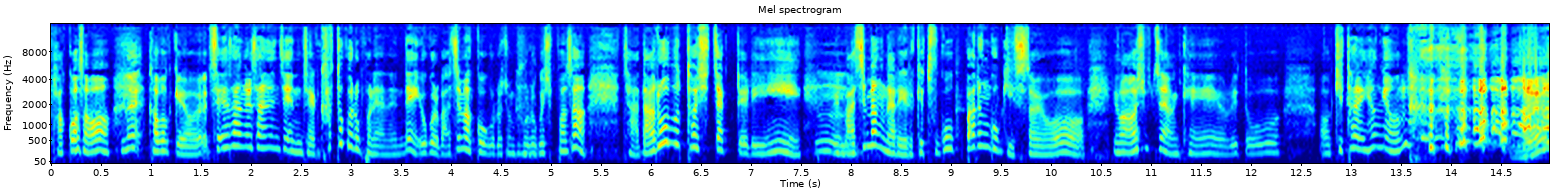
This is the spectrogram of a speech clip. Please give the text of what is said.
바꿔서 네. 가볼게요. 세상을 사는지는 제가 카톡으로 보내왔는데 이걸 마지막 곡으로 좀 부르고 싶어서 자, 나로부터 시작들이 음. 마지막 날에 이렇게 두 곡 빠른 곡이 있어요. 이거 아쉽지 않게 우리 또 어, 기타의 향연 네?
